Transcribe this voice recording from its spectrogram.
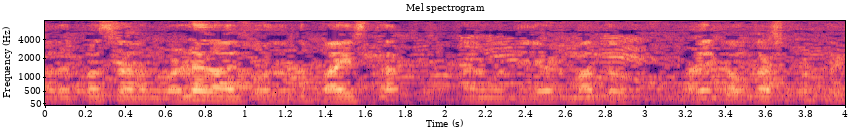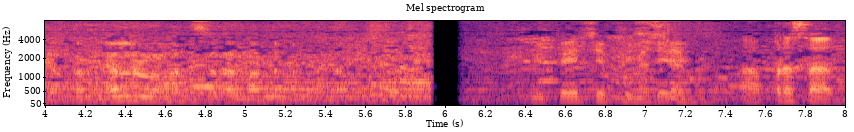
ಅದಕ್ಕೋಸ್ಕರ ನಮ್ಗೆ ಒಳ್ಳೇದಾಗ್ಬೋದು ಅಂತ ಭಾವಿಸ್ತಾ ನಾನು ಒಂದು ಎರಡು ಮಾತು ಒಳ್ಳೆಗೆ ಅವಕಾಶ ಕೊಡ್ಬೇಕಂತ ಎಲ್ಲರೂ ಮನಸ್ಸಿಲ್ಲ ಪ್ರಸಾದ್.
